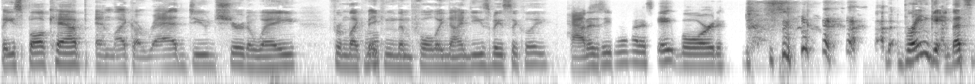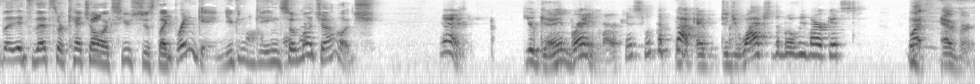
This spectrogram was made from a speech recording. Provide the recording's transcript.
baseball cap and like a rad dude shirt away from like making them fully 90s basically. How does he know how to skateboard? Brain gain. That's it's that's their catch-all excuse just like brain gain. You can oh, gain so much knowledge. Yeah, you gain brain, Marcus. What the fuck? Did you watch the movie, Marcus? Whatever.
